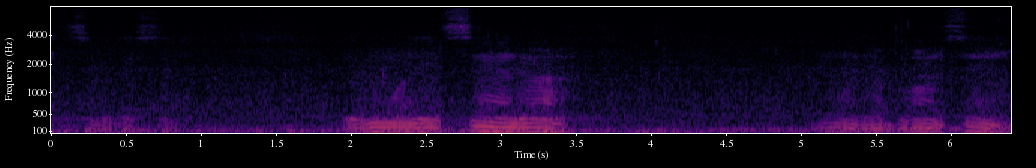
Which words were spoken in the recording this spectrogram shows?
Let's see what this is. Get more of that sand off. More of that blonde sand.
